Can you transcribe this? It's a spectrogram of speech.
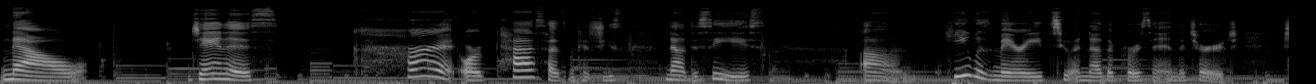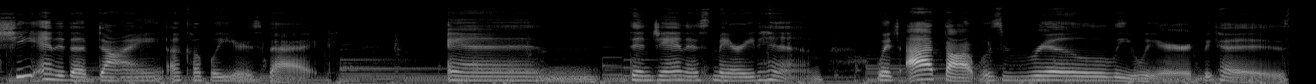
Now, Janice current or past husband, because she's now deceased, um, he was married to another person in the church. She ended up dying a couple years back. And then Janice married him, which I thought was really weird because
